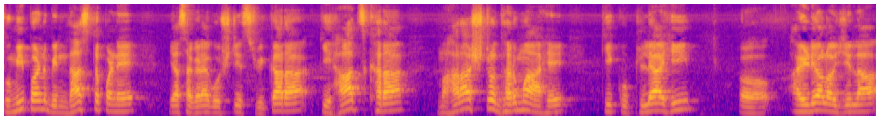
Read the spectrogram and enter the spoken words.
तुम्ही पण बिनधास्तपणे या सगळ्या गोष्टी स्वीकारा की हाच खरा महाराष्ट्र धर्म आहे की कुठल्याही आयडियॉलॉजीला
